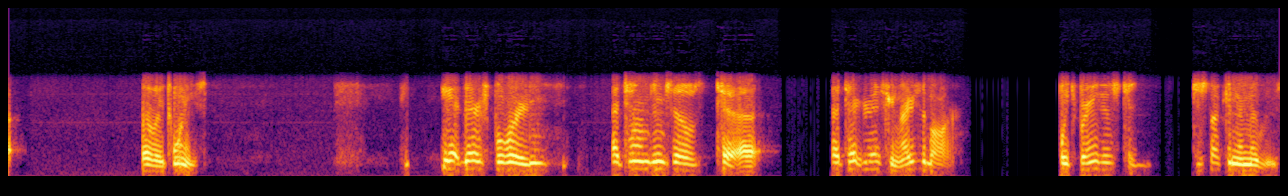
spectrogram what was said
uh, early twenties. Yet they're exploring at times themselves to uh, take risk and raise the bar, which brings us to just like in the movies.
